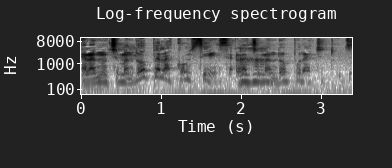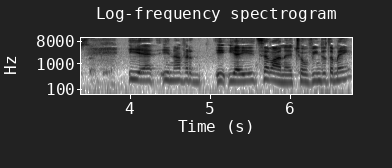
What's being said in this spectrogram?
Ela não te mandou pela consciência, ela te mandou por atitudes. sabe? e, é, e na. E, e aí, sei lá, né, te ouvindo também,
